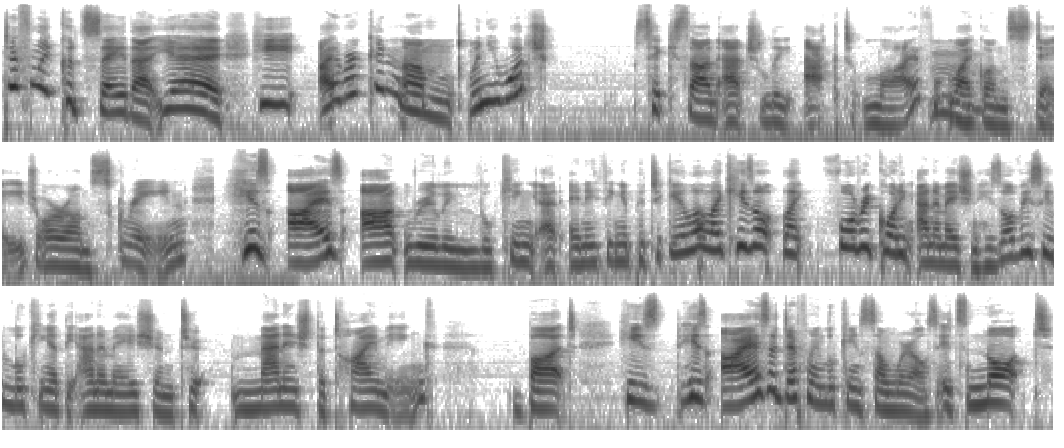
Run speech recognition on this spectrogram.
definitely could say that. Yeah, he. I reckon. Um, when you watch Seki-san actually act live, Hmm. like on stage or on screen, his eyes aren't really looking at anything in particular. Like he's like for recording animation, he's obviously looking at the animation to manage the timing, but his his eyes are definitely looking somewhere else. It's not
